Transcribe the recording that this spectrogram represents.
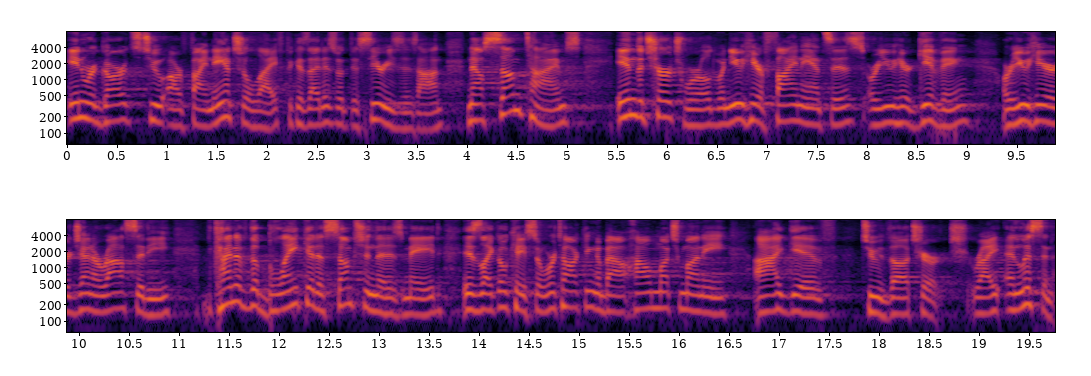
in regards to our financial life, because that is what this series is on. Now, sometimes in the church world, when you hear finances, or you hear giving, or you hear generosity, kind of the blanket assumption that is made is like, okay, so we're talking about how much money I give to the church, right? And listen,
